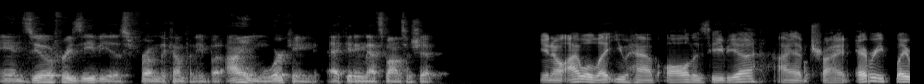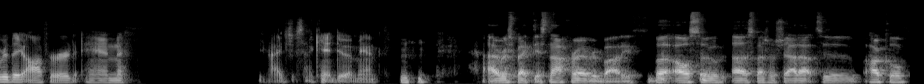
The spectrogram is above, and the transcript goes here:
and zero free Zevias from the company, but I am working at getting that sponsorship. You know, I will let you have all the Zevia. I have tried every flavor they offered, and I just I can't do it, man. I respect it. It's not for everybody, but also a special shout out to Huckle,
